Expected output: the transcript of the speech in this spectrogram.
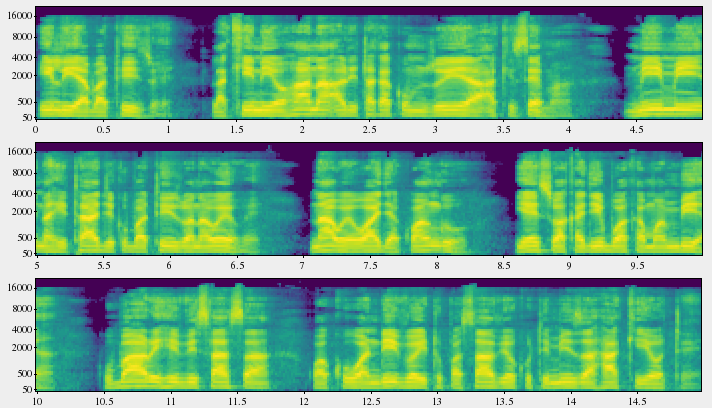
ili abatizwe. Lakini yohana alitaka kumzuia akisema mimi nahitaji kubatizwa na wewe nawe waja kwangu. Yesu akajibu akamwambia kubari hivi sasa kwa kuwa ndivyo itupasavyo kutimiza haki yote.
